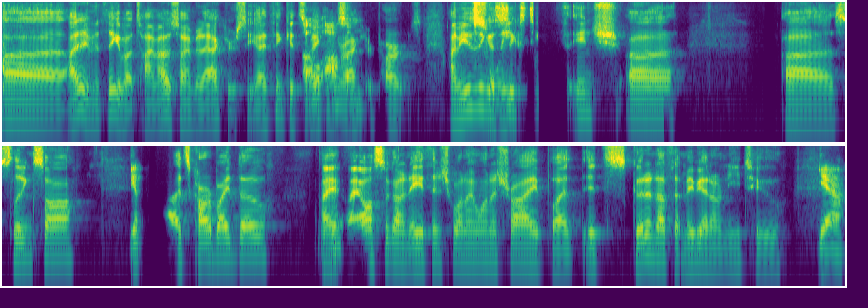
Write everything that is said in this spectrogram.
Uh, I didn't even think about time. I was talking about accuracy. I think it's Oh, making more accurate parts. I'm using a Sweet. 16th inch uh uh slitting saw. Yep. Uh, it's carbide though. I Mhm. I also got an eighth inch one I want to try, but it's good enough that maybe I don't need to. Yeah.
